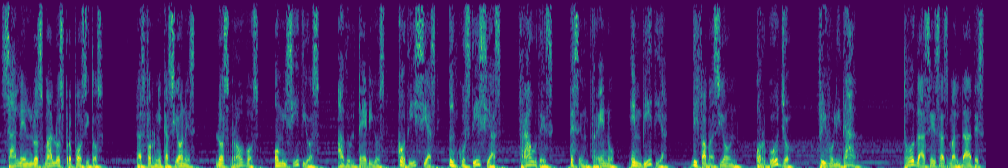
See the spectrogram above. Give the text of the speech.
salen los malos propósitos, las fornicaciones, los robos, homicidios, adulterios, codicias, injusticias, fraudes, desenfreno, envidia, difamación, orgullo, frivolidad. Todas esas maldades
